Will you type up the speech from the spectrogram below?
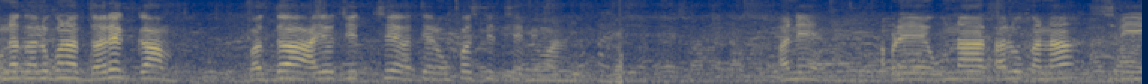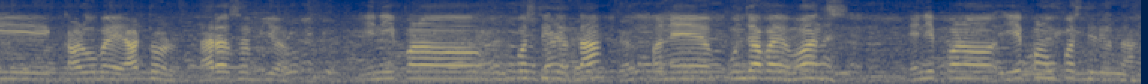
ઉના તાલુકાના દરેક ગામ બધા આયોજિત છે અત્યારે ઉપસ્થિત છે મહેમાન. અને આપણે ઉના તાલુકાના શ્રી કાળુભાઈ રાઠોડ ધારાસભ્ય એની પણ ઉપસ્થિત હતા અને પૂંજાભાઈ વંશ એની પણ એ પણ ઉપસ્થિત હતા.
